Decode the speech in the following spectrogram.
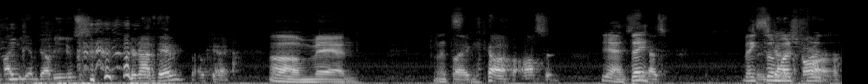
buy BMWs. You're not him. Okay, Oh man, that's like oh, awesome. yeah. Thank, has- thanks so much for.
